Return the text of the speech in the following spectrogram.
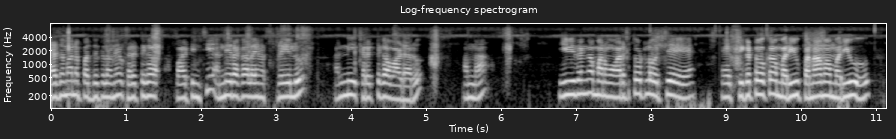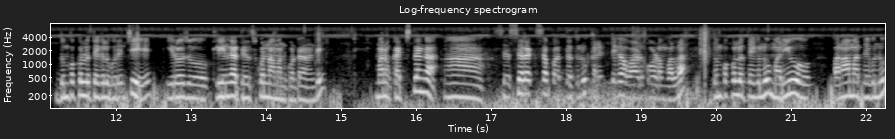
యాజమాన్య పద్ధతులు అనేవి కరెక్ట్గా పాటించి అన్ని రకాలైన స్ప్రేలు అన్నీ కరెక్ట్గా వాడారు అన్న ఈ విధంగా మనం అరటి తోటలో వచ్చే సిగటోక మరియు పనామా మరియు దుంపకుళ్ళు తెగులు గురించి ఈరోజు క్లీన్గా తెలుసుకున్నాం అనుకుంటానండి. మనం ఖచ్చితంగా శస్యరక్ష పద్ధతులు కరెక్ట్గా వాడుకోవడం వల్ల దుంపకుళ్ళు తెగులు మరియు పనామా తెగులు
